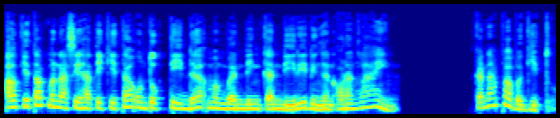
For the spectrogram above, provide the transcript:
Alkitab menasihati kita untuk tidak membandingkan diri dengan orang lain. Kenapa begitu?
